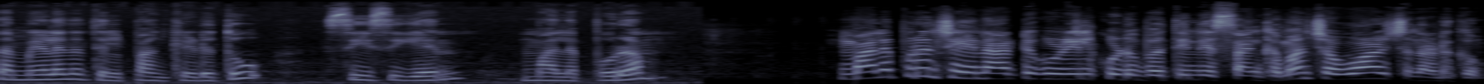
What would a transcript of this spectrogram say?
സമ്മേളനത്തിൽ പങ്കെടുത്തു. C C N Malappuram. Malappuram ചേനാട്ടുകുഴിയിൽ കുടുംബത്തിന്റെ സംഗമം ചൊവ്വാഴ്ച നടക്കും.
